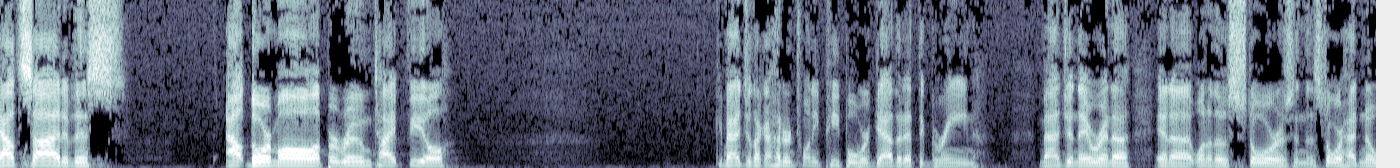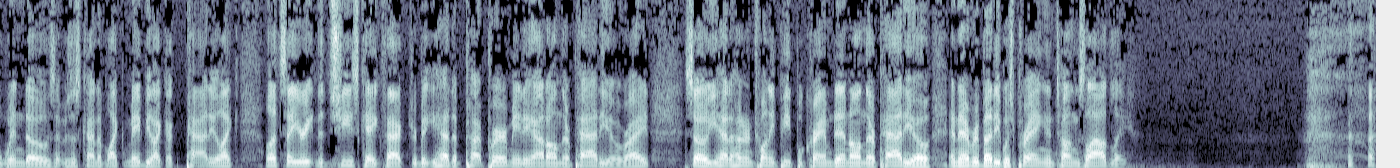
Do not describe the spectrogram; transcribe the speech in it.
outside of this outdoor mall, upper room type feel. Can you imagine like 120 people were gathered at the green Imagine they were in a in a one of those stores and the store had no windows. It was just kind of like maybe like a patio. Like let's say you're eating the cheesecake factory, but you had a prayer meeting out on their patio, right? So you had 120 people crammed in on their patio, and everybody was praying in tongues loudly.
